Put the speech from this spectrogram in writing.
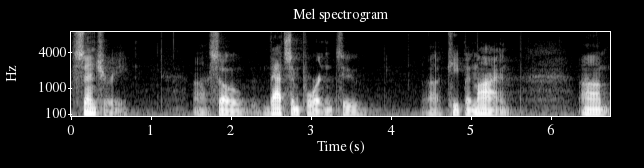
century. Uh, so that's important to uh, keep in mind. Um,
